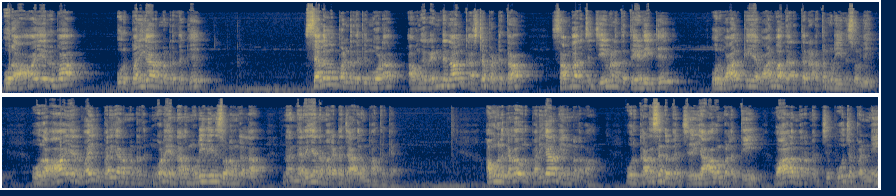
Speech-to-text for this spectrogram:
ஒரு ஆயிரம் ரூபாய் ஒரு பரிகாரம் பண்ணுறதுக்கு செலவு பண்ணுறதுக்கும் கூட அவங்க ரெண்டு நாள் கஷ்டப்பட்டு தான் சம்பாரித்து ஜீவனத்தை தேடிட்டு ஒரு வாழ்க்கையை வாழ்வாதாரத்தை நடத்த முடியும்னு சொல்லி ஒரு ஆயிரம் ரூபாய்க்கு பரிகாரம் பண்ணுறதுக்கும் கூட என்னால் முடியலன்னு சொன்னவங்கெல்லாம் நான் நிறைய நம்ம கிட்ட ஜாதகம் பார்த்துருக்கேன். அவங்களுக்கெல்லாம் ஒரு பரிகாரம் வேணுமல்லவா ஒரு கலசங்கள் வச்சு யாகம் வளர்த்தி வாழை மரம் வச்சு பூஜை பண்ணி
